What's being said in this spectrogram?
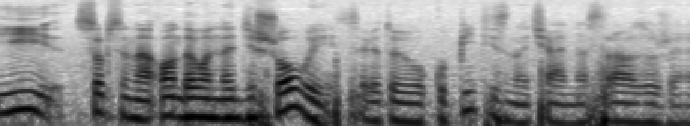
и, собственно, он довольно дешевый, советую его купить изначально сразу же.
